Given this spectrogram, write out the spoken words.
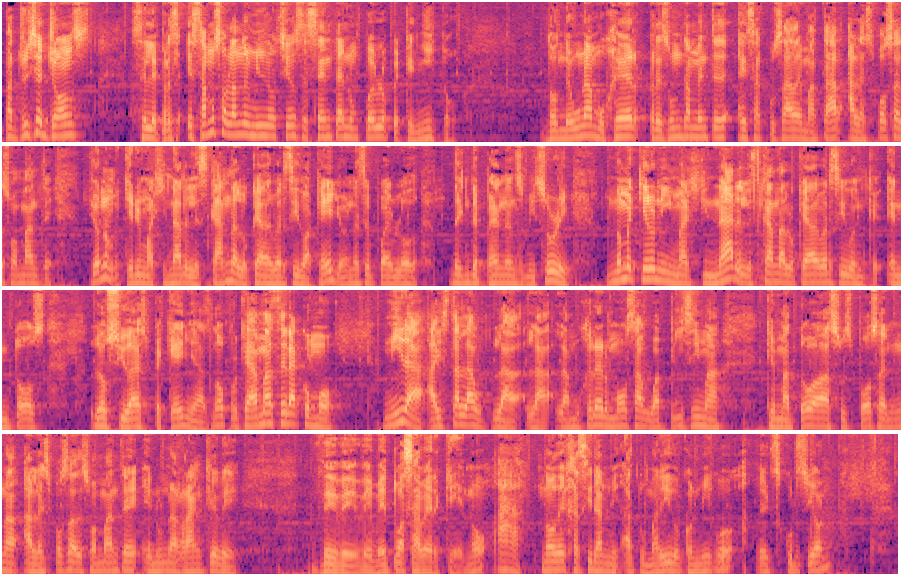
Patricia Jones, se le estamos hablando de 1960 en un pueblo pequeñito donde una mujer presuntamente es acusada de matar a la esposa de su amante. Yo no me quiero imaginar el escándalo que ha de haber sido aquello en ese pueblo de Independence, Missouri. No me quiero ni imaginar el escándalo que ha de haber sido en, todas las ciudades pequeñas, ¿no? Porque además era como, mira, ahí está la, mujer hermosa, guapísima, que mató a su esposa, a la esposa de su amante en un arranque de, de, de, de a saber qué, ¿no? Ah, no dejas ir a, mi, a tu marido conmigo de excursión.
